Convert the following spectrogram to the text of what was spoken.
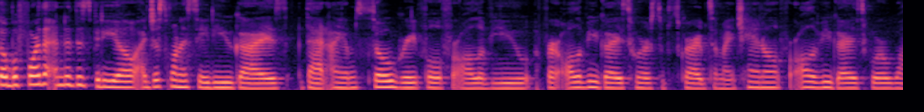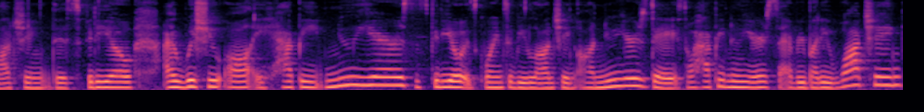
So before the end of this video, I just want to say to you guys that I am so grateful for all of you, for all of you guys who are subscribed to my channel, for all of you guys who are watching this video. I wish you all a happy New Year's. This video is going to be launching on New Year's Day. So happy New Year's to everybody watching.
